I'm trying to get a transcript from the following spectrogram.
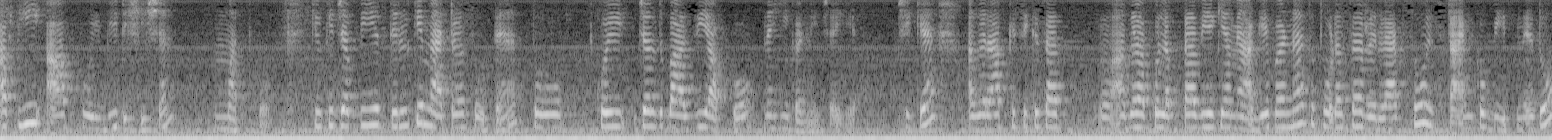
अभी आप कोई भी डिसीज़न मत हो क्योंकि जब भी ये दिल के मैटर्स होते हैं तो कोई जल्दबाजी आपको नहीं करनी चाहिए। ठीक है? अगर आप किसी के साथ अगर आपको लगता भी है कि हमें आगे बढ़ना है तो थोड़ा सा रिलैक्स हो, इस टाइम को बीतने दो।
